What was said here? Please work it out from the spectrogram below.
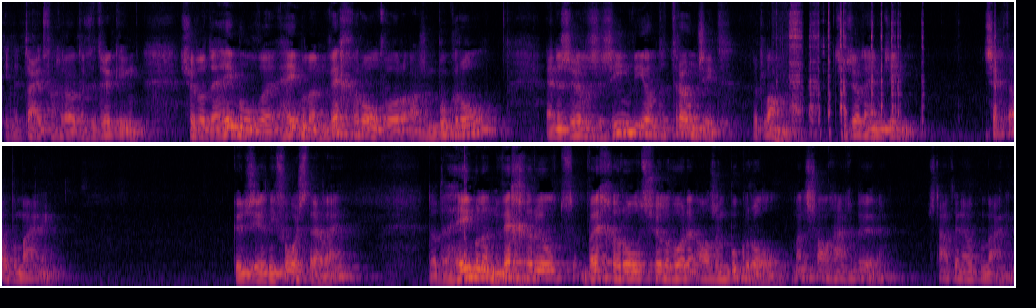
in de tijd van grote verdrukking, zullen de hemel, eh, hemelen weggerold worden als een boekrol. En dan zullen ze zien wie op de troon zit, het lam. Ze zullen hem zien. Zegt de openbaring. Kunnen ze zich niet voorstellen, hè? Dat de hemelen weggerold, weggerold zullen worden als een boekrol. Maar dat zal gaan gebeuren. Staat in openbaring.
